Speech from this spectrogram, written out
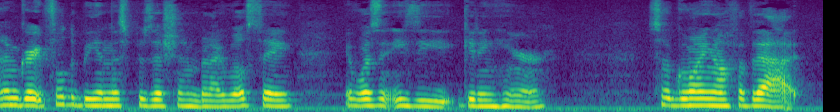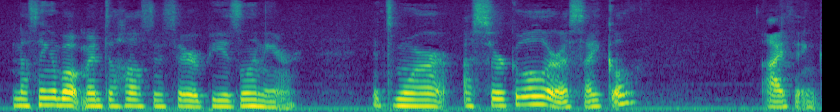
I'm grateful to be in this position, but I will say it wasn't easy getting here. So, going off of that, nothing about mental health or therapy is linear. It's more a circle or a cycle, I think.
